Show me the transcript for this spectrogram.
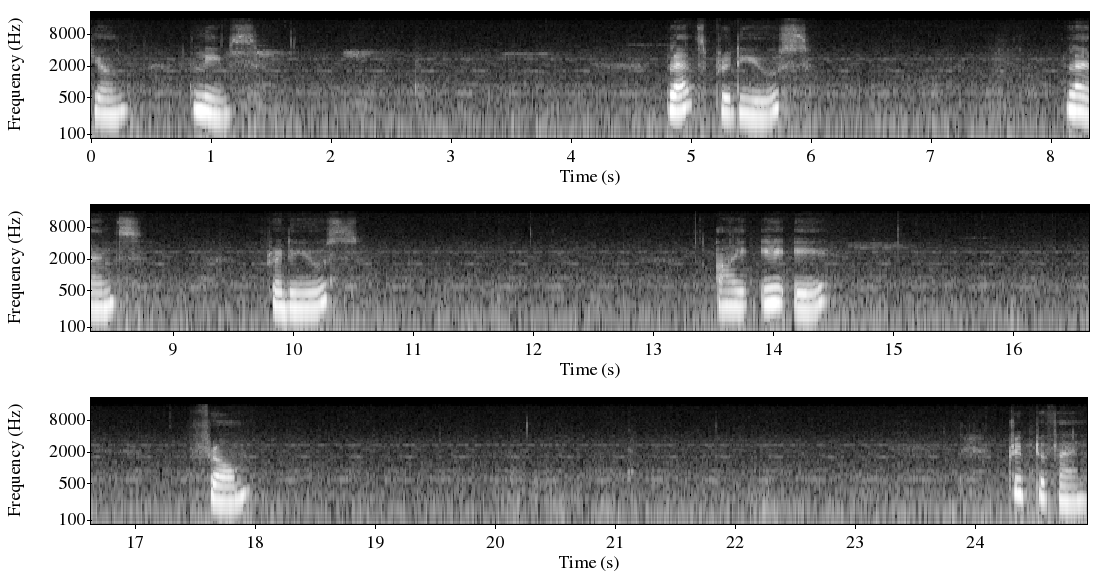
Young leaves. Plants produce plants produce IAA from tryptophan.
